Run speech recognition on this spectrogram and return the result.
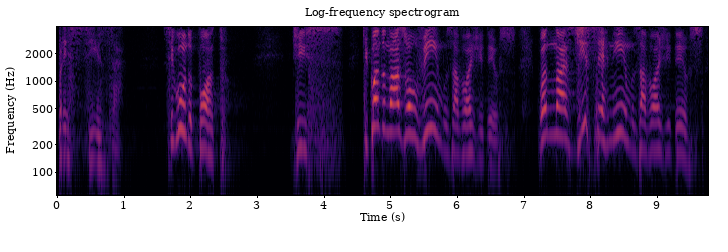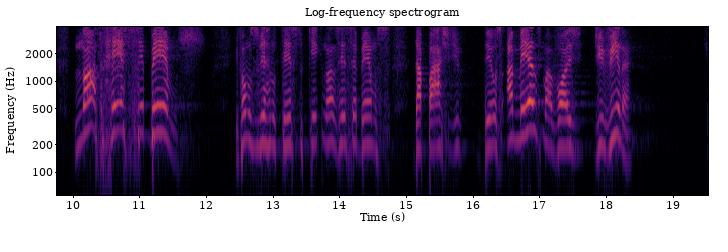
precisa. Segundo ponto, diz que quando nós ouvimos a voz de Deus, quando nós discernimos a voz de Deus, nós recebemos. E vamos ver no texto o que, que nós recebemos da parte de Deus, a mesma voz divina que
